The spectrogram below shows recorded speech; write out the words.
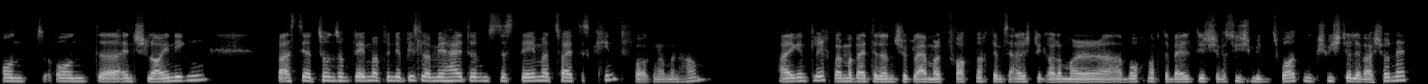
und, und äh, entschleunigen passt ja zu unserem Thema, finde ich, ein bisschen. weil Wir heute uns das Thema zweites Kind vorgenommen haben. Eigentlich, weil man wird ja dann schon gleich mal gefragt, nachdem das erste gerade mal äh, Wochen auf der Welt ist, was ist mit dem zweiten Geschwisterle, war schon nett.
